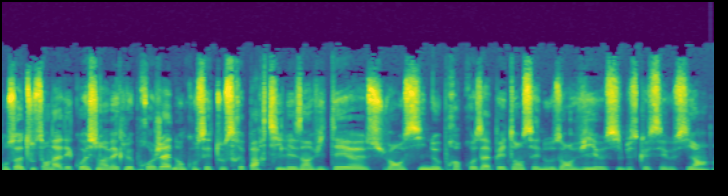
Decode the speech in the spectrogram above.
qu'on soit tous en adéquation avec le projet. Donc, on s'est tous répartis les invités euh, suivant aussi nos propres appétences et nos envies aussi, parce que c'est aussi un,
